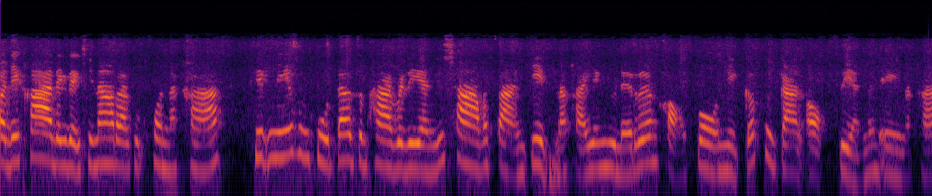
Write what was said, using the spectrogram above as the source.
วัสดีค่ะเด็กๆที่น่ารักทุกคนนะคะ คลิปนี้คุณครูแต้วจะพาไปเรียนวิชาภาษาอังกฤษนะคะ ยังอยู่ในเรื่องของโฟนิกก็คือการออกเสียงนั่นเองนะคะ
